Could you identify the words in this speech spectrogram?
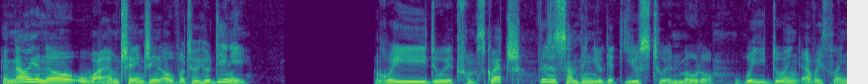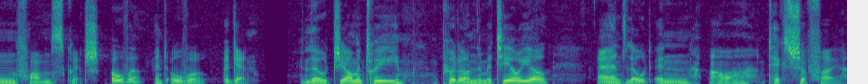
And now you know why I'm changing over to Houdini. Redo it from scratch. This is something you get used to in Modo. Redoing everything from scratch over and over again. Load geometry, put on the material, and load in our texture file.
